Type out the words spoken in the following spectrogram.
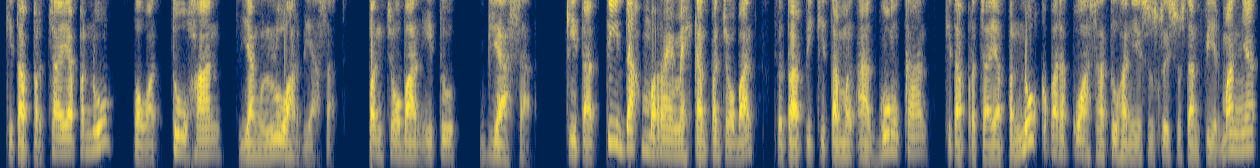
kita percaya penuh bahwa Tuhan yang luar biasa. Pencobaan itu biasa. Kita tidak meremehkan pencobaan, tetapi kita mengagungkan, kita percaya penuh kepada kuasa Tuhan Yesus Kristus dan firman-Nya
